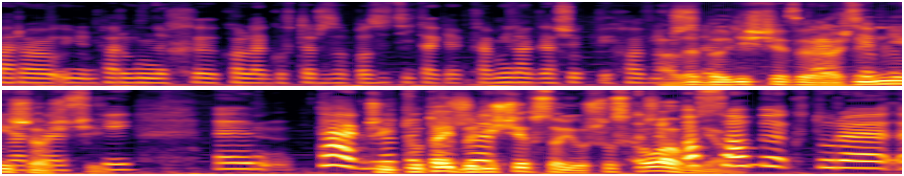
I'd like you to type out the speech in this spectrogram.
paru, paru innych kolegów też z opozycji, tak jak Kamila Gasiuk-Pichowicz. Ale byliście wyraźnie mniejszości. E, Tak, Czyli dlatego, tutaj byliście w sojuszu z Znaczy, Hołownią. osoby, które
